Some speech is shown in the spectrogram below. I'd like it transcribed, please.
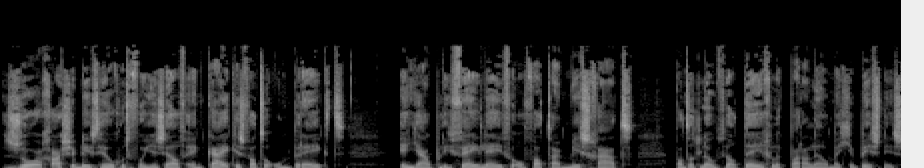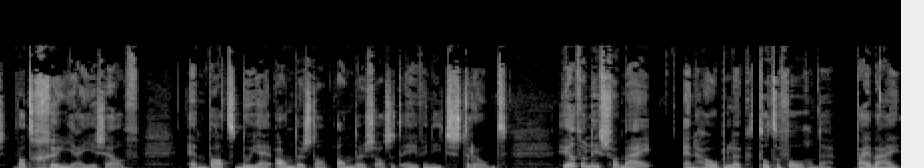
Zorg alsjeblieft heel goed voor jezelf en kijk eens wat er ontbreekt in jouw privéleven of wat daar misgaat, want het loopt wel degelijk parallel met je business. Wat gun jij jezelf? En wat doe jij anders dan anders als het even niet stroomt? Heel veel liefst van mij en hopelijk tot de volgende. Bye bye.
